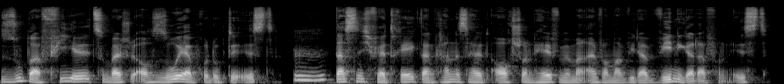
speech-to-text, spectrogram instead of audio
super viel, zum Beispiel auch Sojaprodukte isst, mhm. das nicht verträgt, dann kann es halt auch schon helfen, wenn man einfach mal wieder weniger davon isst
